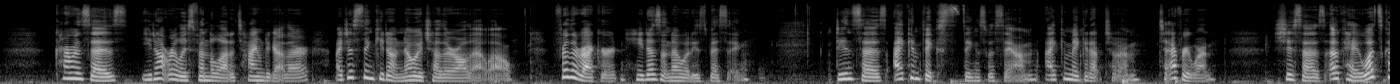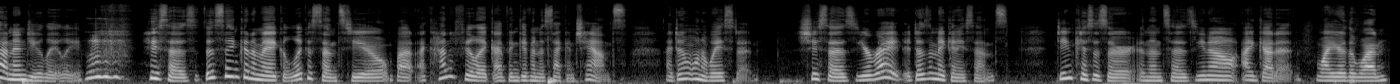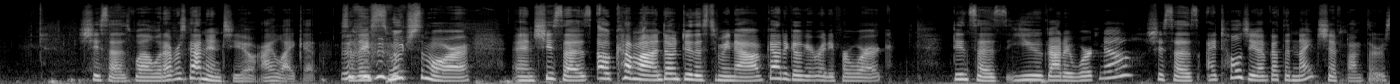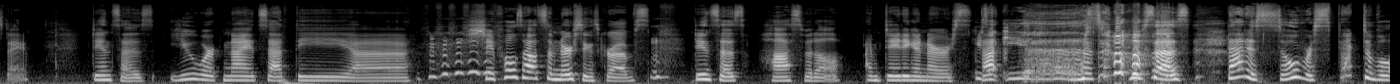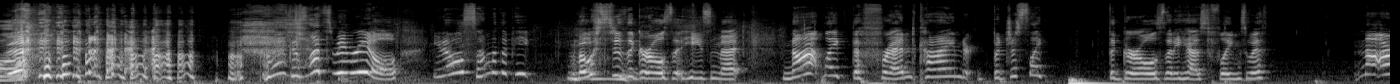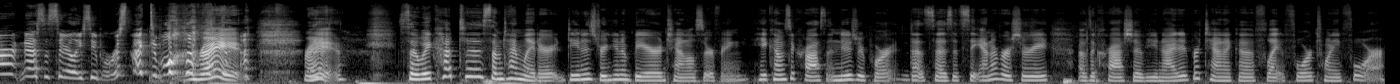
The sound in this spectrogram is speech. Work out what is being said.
Carmen says, You don't really spend a lot of time together. I just think you don't know each other all that well. For the record, he doesn't know what he's missing. Dean says, I can fix things with Sam. I can make it up to him, to everyone. She says, Okay, what's gotten into you lately? he says, This ain't gonna make a lick of sense to you, but I kind of feel like I've been given a second chance. I don't want to waste it. She says, You're right, it doesn't make any sense. Dean kisses her and then says, You know, I get it. Why you're the one? She says, Well, whatever's gotten into you, I like it. So they smooch some more, and she says, Oh, come on, don't do this to me now. I've got to go get ready for work. Dean says, You got to work now? She says, I told you I've got the night shift on Thursday. Dean says, You work nights at the. Uh... she pulls out some nursing scrubs. Dean says, Hospital. I'm dating a nurse. He's that like, yes. he says, That is so respectable. Because let's be real, you know, some of the people, most of the girls that he's met, not like the friend kind, but just like the girls that he has flings with not, aren't necessarily super respectable. right. Right. So we cut to sometime later. Dean is drinking a beer and channel surfing. He comes across a news report that says it's the anniversary of the crash of United Britannia Flight 424.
